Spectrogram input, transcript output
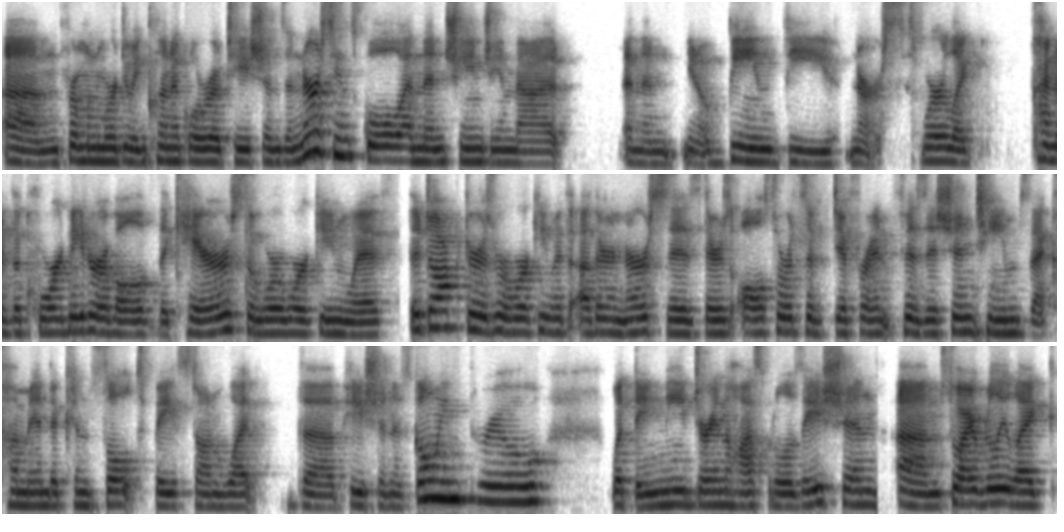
um, from when we're doing clinical rotations in nursing school and then changing that and then, you know, being the nurse. We're like kind of the coordinator of all of the care. So we're working with the doctors, we're working with other nurses. There's all sorts of different physician teams that come in to consult based on what the patient is going through, what they need during the hospitalization. Um, so I really like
